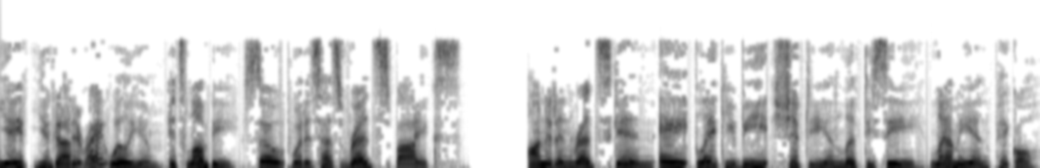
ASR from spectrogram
Yay, you got it right William. It's lumpy. So, what is has red spikes on it and red skin? A. Flaky B. Shifty and lifty C. Lammy and pickle.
